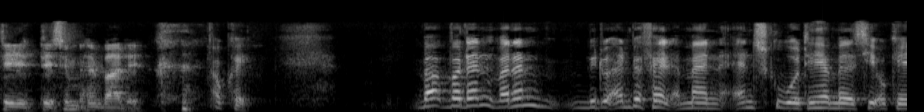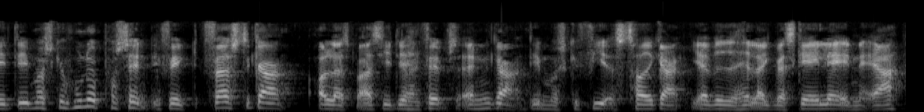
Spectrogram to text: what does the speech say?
det, det er simpelthen bare det. okay. Hvordan, hvordan vil du anbefale, at man anskuer det her med at sige, okay, det er måske 100% effekt første gang, og lad os bare sige, det er 90 anden gang, det er måske 80 tredje gang, jeg ved heller ikke, hvad skalaen er.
